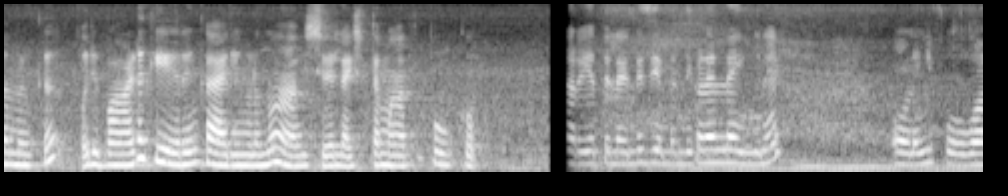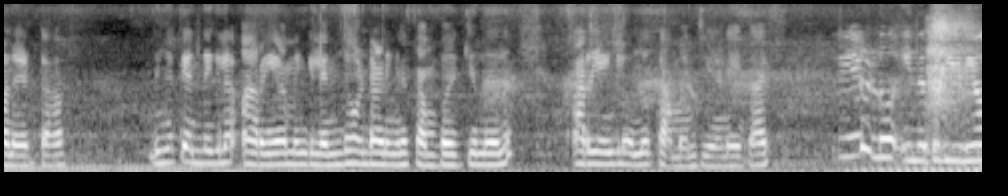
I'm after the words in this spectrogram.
നമ്മൾക്ക് ഒരുപാട് കെയറും കാര്യങ്ങളൊന്നും ആവശ്യമില്ല. ഇഷ്ടമാത്രം പൂക്കും. അറിയത്തില്ല എന്റെ ജമന്തികളെല്ലാം ഇങ്ങനെ ഉണങ്ങി പോവാണ് കേട്ടോ. നിങ്ങൾക്ക് എന്തെങ്കിലും അറിയാമെങ്കിൽ എന്തുകൊണ്ടാണ് ഇങ്ങനെ സംഭവിക്കുന്നതെന്ന് അറിയെങ്കിൽ ഒന്ന് കമന്റ് ചെയ്യണേ ഗാസ് ഇത്രയേ ഉള്ളൂ ഇന്നത്തെ വീഡിയോ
